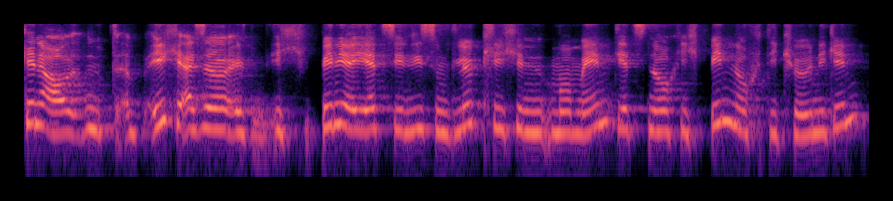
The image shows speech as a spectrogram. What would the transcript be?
Genau, und ich, also ich bin ja jetzt in diesem glücklichen Moment jetzt noch, ich bin noch die Königin.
